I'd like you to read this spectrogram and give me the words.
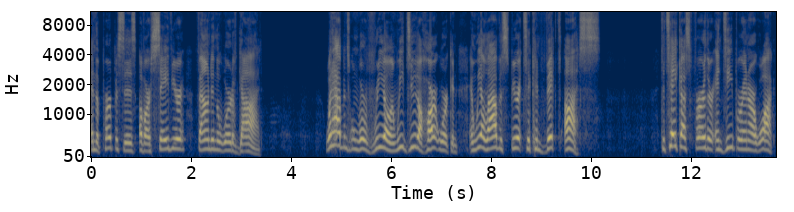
and the purposes of our Savior found in the Word of God? What happens when we're real and we do the heart work and, and we allow the Spirit to convict us, to take us further and deeper in our walk?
